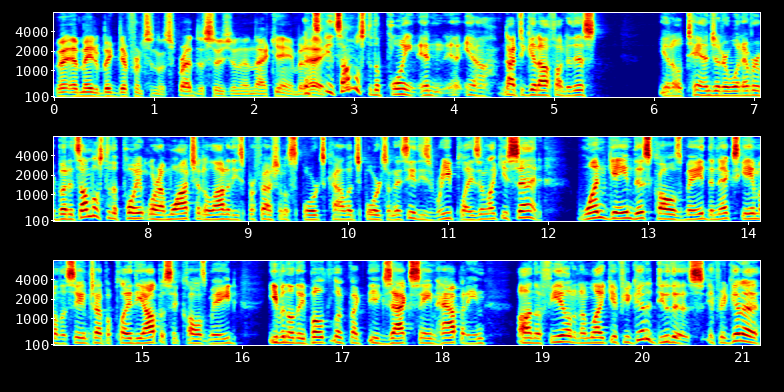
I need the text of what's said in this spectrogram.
It made a big difference in the spread decision in that game. But it's, hey, it's almost to the point, and uh, you know, not to get off onto this, you know, tangent or whatever, but it's almost to the point where I'm watching a lot of these professional sports, college sports, and I see these replays, and like you said, one game this call is made, the next game on the same type of play, the opposite call is made, even though they both look like the exact same happening on the field. And I'm like, if you're gonna do this, if you're gonna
